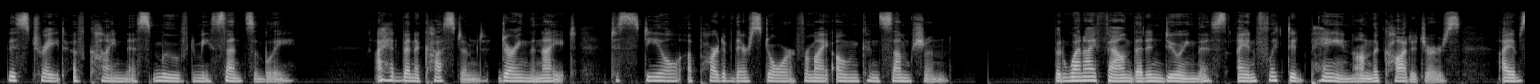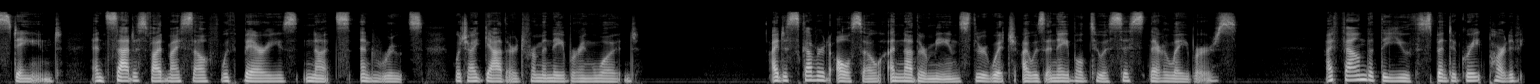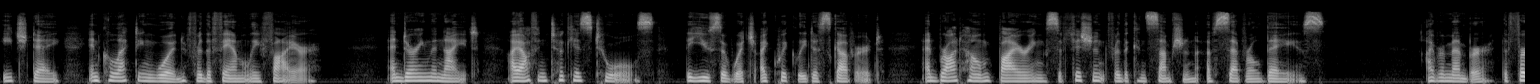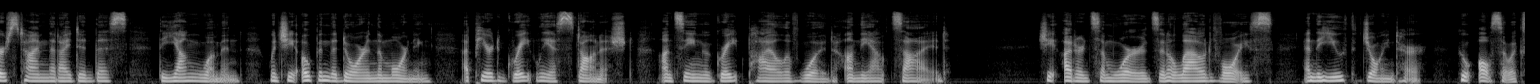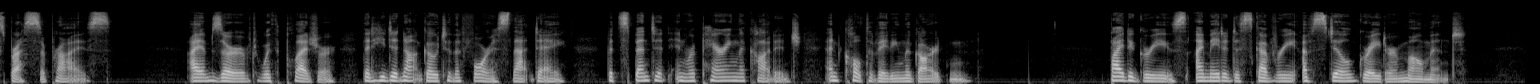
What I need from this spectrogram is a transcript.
This trait of kindness moved me sensibly. I had been accustomed, during the night, to steal a part of their store for my own consumption but when I found that in doing this I inflicted pain on the cottagers, I abstained and satisfied myself with berries, nuts, and roots which I gathered from a neighboring wood. I discovered also another means through which I was enabled to assist their labors. I found that the youth spent a great part of each day in collecting wood for the family fire, and during the night I often took his tools, the use of which I quickly discovered and brought home firing sufficient for the consumption of several days. I remember the first time that I did this, the young woman, when she opened the door in the morning, appeared greatly astonished on seeing a great pile of wood on the outside. She uttered some words in a loud voice, and the youth joined her, who also expressed surprise. I observed with pleasure that he did not go to the forest that day, but spent it in repairing the cottage and cultivating the garden. By degrees, I made a discovery of still greater moment.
